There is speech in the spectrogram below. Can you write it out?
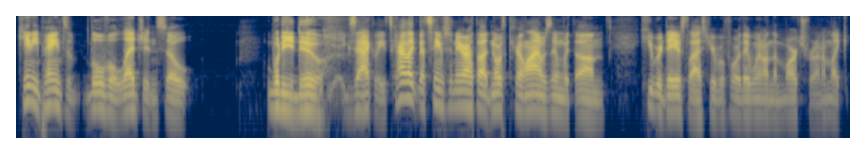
Kenny Payne's a Louisville legend. So What do you do? yeah, exactly, it's kind of like that same scenario I thought North Carolina was in with um Hubert Davis last year before they went on the March run. I'm like,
